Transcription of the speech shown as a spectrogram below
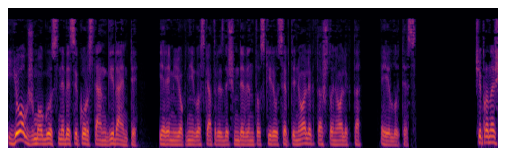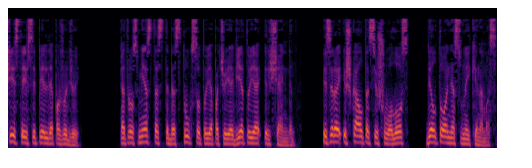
jok žmogus nebesikurs ten gyventi. Jeremijo knygos 49 skyriaus 17-18 eilutės. Ši pranašystė įsipildė pažodžiui. Petros miestas tebestūkso toje pačioje vietoje ir šiandien. Jis yra iškaltas iš uolos, dėl to nesunaikinamas.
